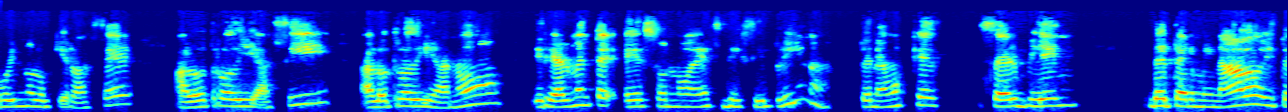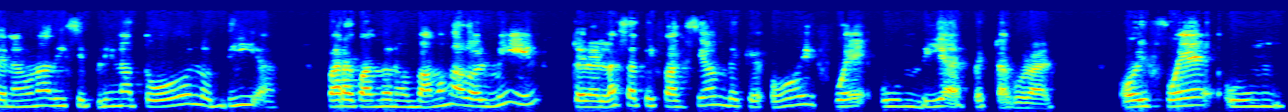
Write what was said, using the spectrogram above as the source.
hoy no lo quiero hacer, al otro día sí, al otro día no, y realmente eso no es disciplina. Tenemos que ser bien determinados y tener una disciplina todos los días para cuando nos vamos a dormir tener la satisfacción de que hoy fue un día espectacular, hoy fue un,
